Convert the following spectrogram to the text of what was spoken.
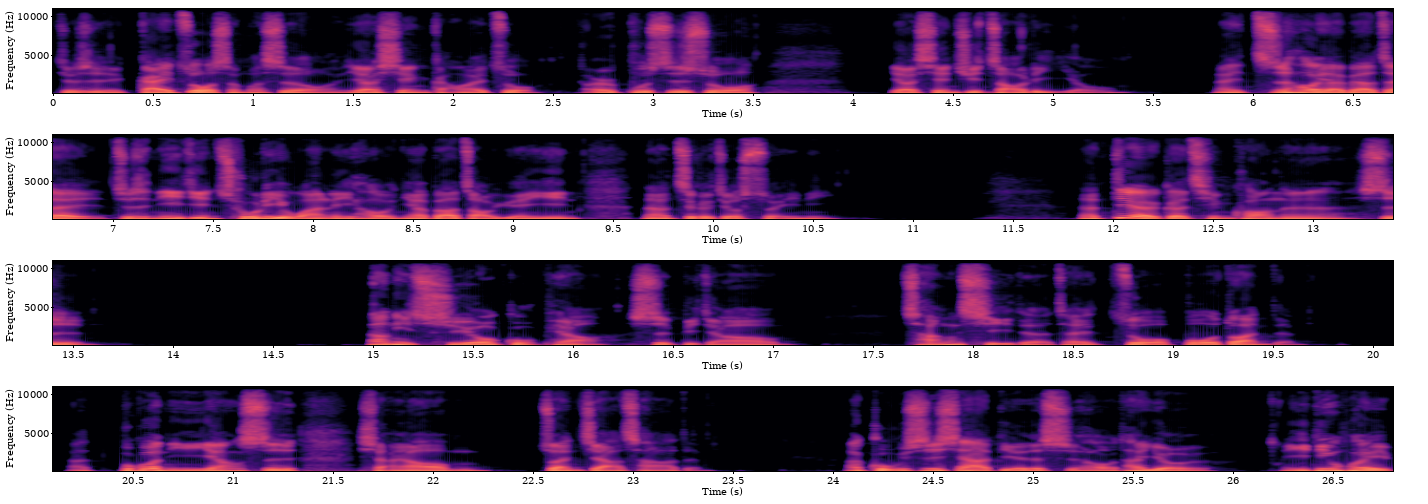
就是该做什么时候要先赶快做，而不是说要先去找理由。那之后要不要再就是你已经处理完了以后，你要不要找原因？那这个就随你。那第二个情况呢是，当你持有股票是比较长期的在做波段的。啊，不过你一样是想要赚价差的。那股市下跌的时候，它有一定会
